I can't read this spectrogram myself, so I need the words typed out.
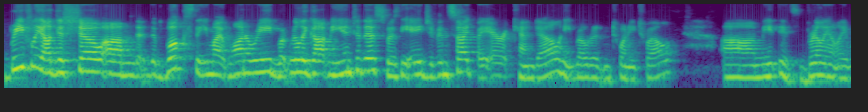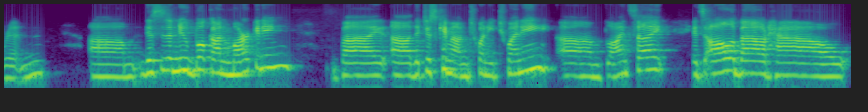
Briefly, I'll just show um, the, the, books that you might want to read. What really got me into this was The Age of Insight by Eric Kandel. He wrote it in 2012. Um, it's brilliantly written. Um, this is a new book on marketing by uh, that just came out in 2020, um, Blindsight. It's all about how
